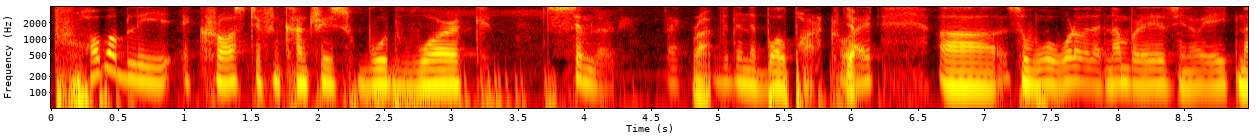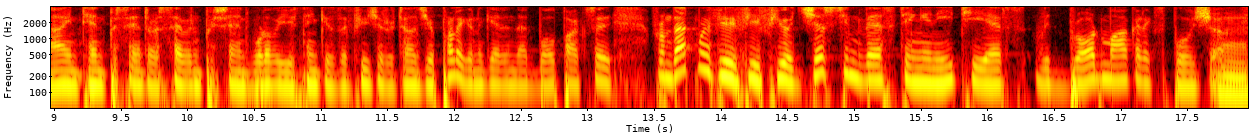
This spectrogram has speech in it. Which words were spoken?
probably across different countries, would work similarly. Like Right. within a ballpark, Yep. right? Uh, so whatever that number is, you know, eight, nine, ten percent, or seven percent, whatever you think is the future returns, you're probably going to get in that ballpark. So from that point of view, if, you, if you're just investing in ETFs with broad market exposure,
